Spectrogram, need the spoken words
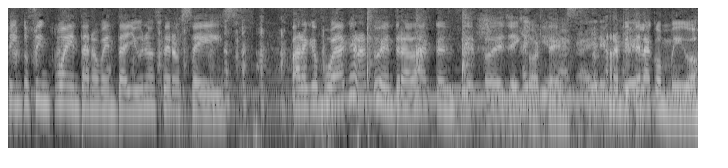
866-550-9106. Para que puedas ganar tus entradas al concierto de Jay Ay, Cortés. Repítela conmigo.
